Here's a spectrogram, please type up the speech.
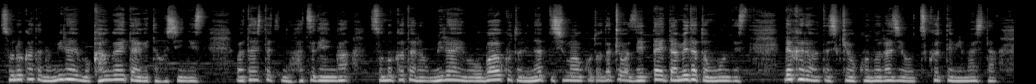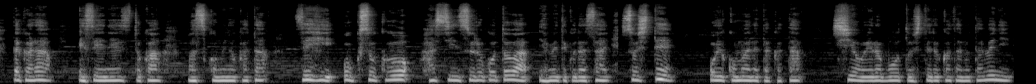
その方の未来も考えてあげてほしいんです。私たちの発言がその方の未来を奪うことになってしまうことだけは絶対ダメだと思うんです。だから私今日このラジオを作ってみました。だから SNS とかマスコミの方ぜひ憶測を発信することはやめてください。そして追い込まれた方死を選ぼうとしてる方のために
